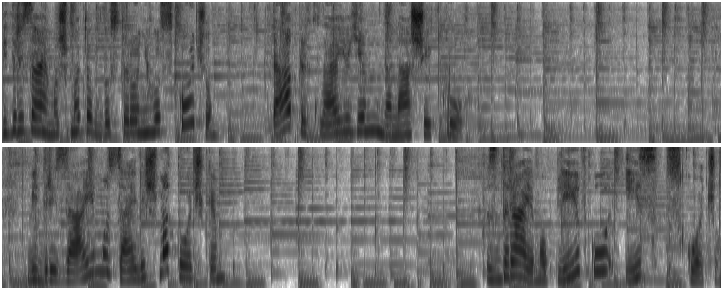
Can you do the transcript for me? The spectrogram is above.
Відрізаємо шматок двостороннього скотчу та приклеюємо на наш круг. Відрізаємо зайві шматочки. Здираємо плівку із скотчу.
